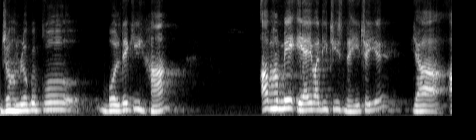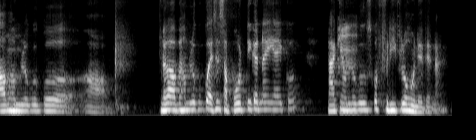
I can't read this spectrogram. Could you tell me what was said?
जो हम लोगों को बोल दे कि हाँ अब हमें एआई वाली चीज़ नहीं चाहिए या अब हम लोगों को मतलब अब हम लोगों को ऐसे सपोर्ट नहीं करना है एआई को ना कि हम लोगों को उसको फ्री फ्लो होने देना। है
